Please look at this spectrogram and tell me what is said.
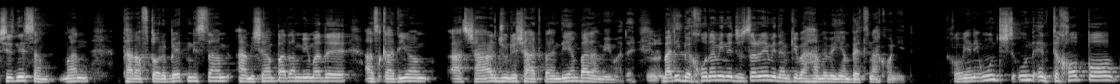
چیز نیستم. من طرفدار بت نیستم. همیشه هم بدم میومده. از قدیمم از شهر جون شرط بندی هم بدم میومده. ولی به خودم این اجازه رو نمیدم که به همه بگم بت نکنید. خب. یعنی اون اون انتخاب با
